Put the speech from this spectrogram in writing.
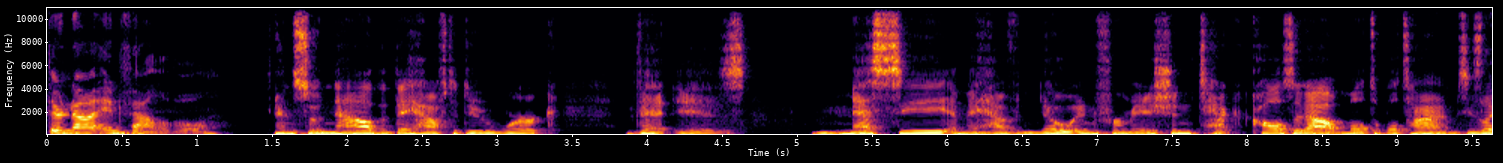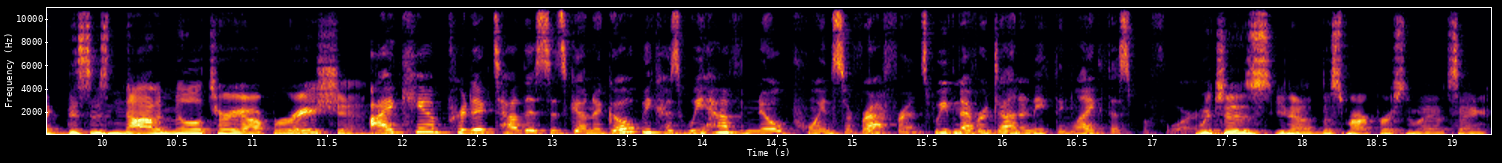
They're not infallible. And so now that they have to do work that is messy and they have no information, Tech calls it out multiple times. He's like, this is not a military operation. I can't predict how this is going to go because we have no points of reference. We've never done anything like this before. Which is, you know, the smart person way of saying,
